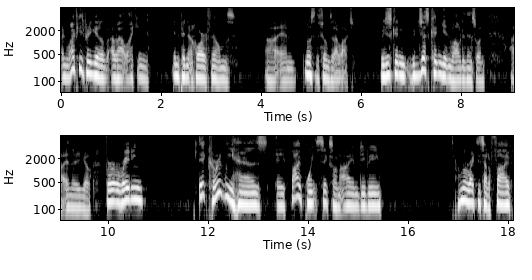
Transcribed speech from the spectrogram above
and wifey's pretty good about liking independent horror films, uh, and most of the films that I watch. We just couldn't we just couldn't get involved in this one, uh, and there you go. For a rating, it currently has a 5.6 on IMDb. I'm going to write this out of five.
